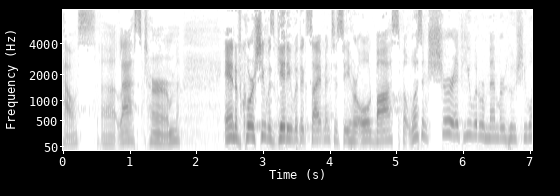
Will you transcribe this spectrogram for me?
House uh, last term. And of course, she was giddy with excitement to see her old boss, but wasn't sure if he would remember who she was.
